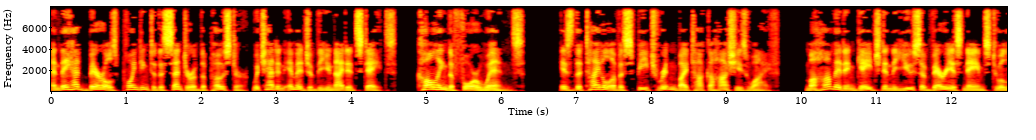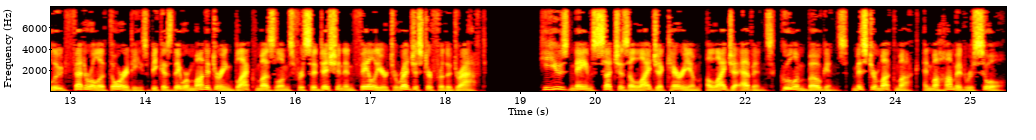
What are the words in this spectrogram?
and they had barrels pointing to the center of the poster, which had an image of the United States. "'Calling the Four Winds' is the title of a speech written by Takahashi's wife. Muhammad engaged in the use of various names to elude federal authorities because they were monitoring black Muslims for sedition and failure to register for the draft. He used names such as Elijah Karyem, Elijah Evans, Ghulam Bogans, Mr. Mukmuk, and Muhammad Rasul.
